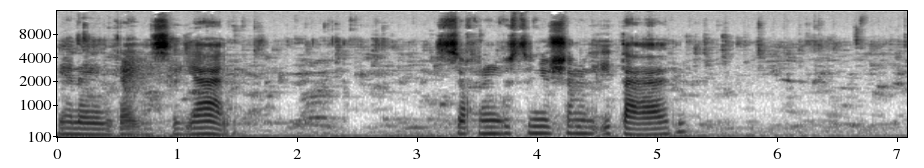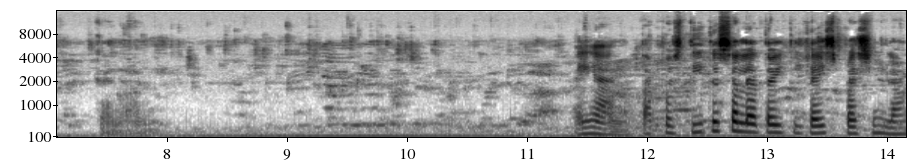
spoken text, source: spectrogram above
yan na yan guys. So, yan. So, kung gusto nyo siyang liitan, ganon. Ayan. Tapos, dito sa letter T, guys, press nyo lang.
